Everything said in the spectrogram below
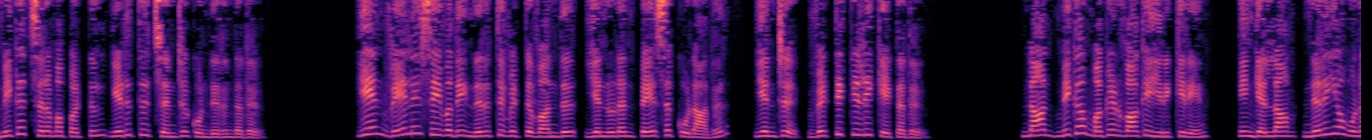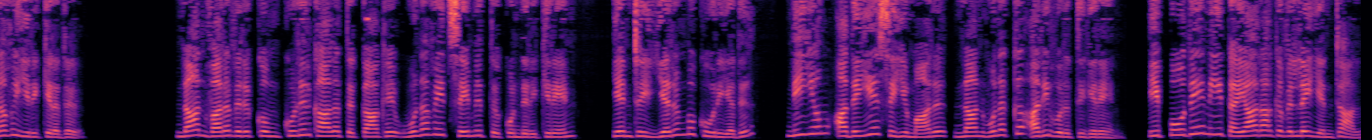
மிகச் சிரமப்பட்டு எடுத்துச் சென்று கொண்டிருந்தது. ஏன் வேலை செய்வதை நிறுத்திவிட்டு வந்து என்னுடன் பேசக்கூடாது? என்று வெட்டிக்கிளி கேட்டது. நான் மிக மகிழ்வாக இருக்கிறேன். இங்கெல்லாம் நிறைய உணவு இருக்கிறது. நான் வரவிருக்கும் குளிர்காலத்துக்காக உணவை சேமித்துக் கொண்டிருக்கிறேன் என்று எறும்பு கூறியது நீயும் அதையே செய்யுமாறு நான் உனக்கு அறிவுறுத்துகிறேன். இப்போதே நீ தயாராகவில்லை என்றால்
